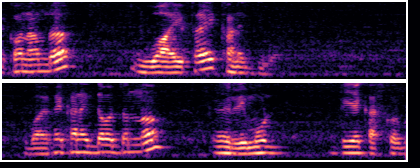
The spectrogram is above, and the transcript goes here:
এখন আমরা ওয়াইফাই কানেক্ট দিব। ওয়াইফাই কানেক্ট দেওয়ার জন্য রিমোট দিয়ে কাজ করব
